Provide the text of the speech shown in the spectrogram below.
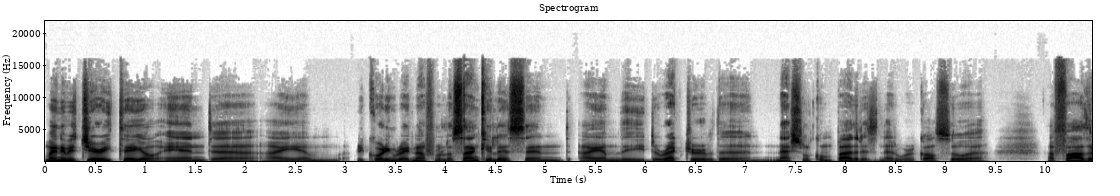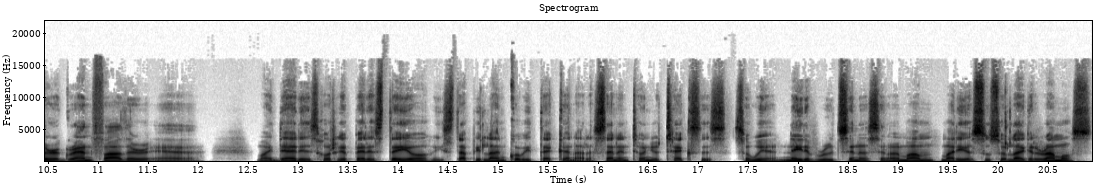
My name is Jerry Tello, and uh, I am recording right now from Los Angeles, and I am the director of the National Compadres Network, also a, a father, a grandfather, uh, my dad is Jorge Perez Tello. He's Tapilan Coahuiltecan out of San Antonio, Texas. So we have native roots in us. And my mom, Maria Susolagre Ramos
